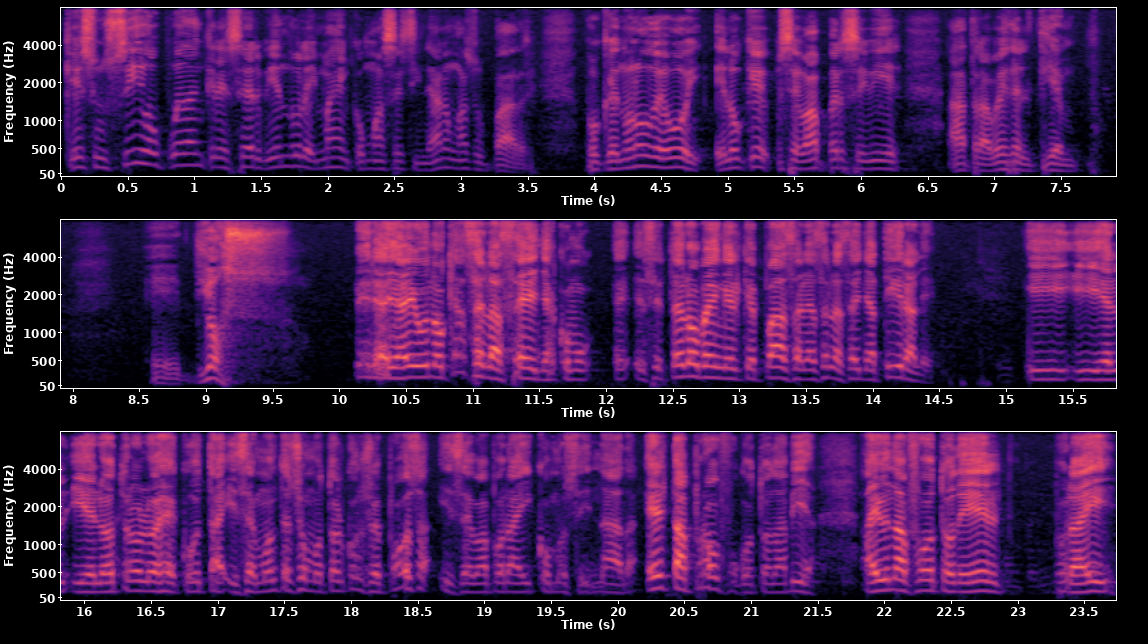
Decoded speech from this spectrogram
que sus hijos puedan crecer viendo la imagen como asesinaron a su padre. Porque no lo de hoy, es lo que se va a percibir a través del tiempo. Eh, Dios. Mire, ahí hay uno que hace la seña, como eh, eh, si usted lo ven, el que pasa le hace la seña, tírale. Y, el, y el otro lo ejecuta y se monta en su motor con su esposa y se va por ahí como si nada. Él está prófugo todavía. Hay una foto de él por ahí.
